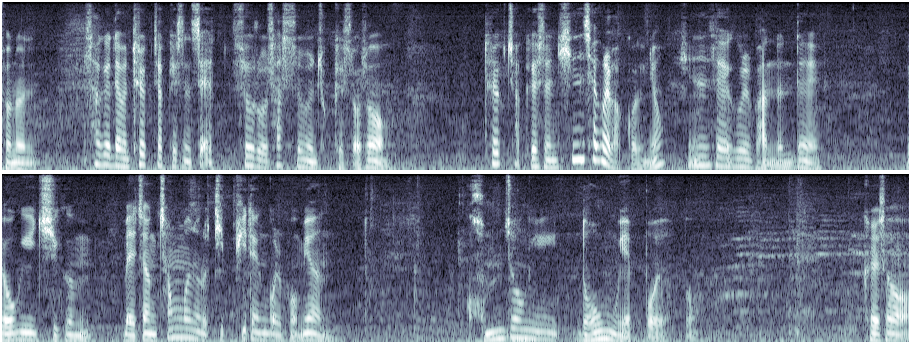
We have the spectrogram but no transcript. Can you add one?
저는 사게 되면 트랙 자켓은 세트로 샀으면 좋겠어서 트랙 자켓은 흰색을 봤거든요. 흰색을 봤는데 여기 지금 매장 창문으로 DP된 걸 보면 검정이 너무 예뻐요. 또. 그래서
